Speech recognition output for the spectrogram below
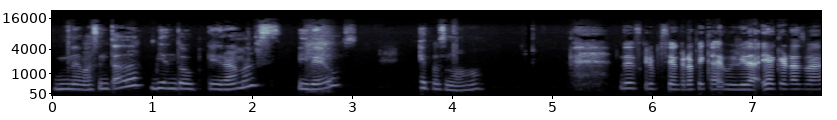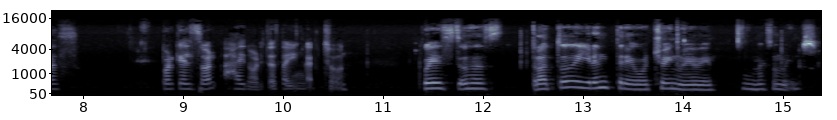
nada más sentada viendo dramas, videos y pues no. Descripción gráfica de mi vida. ¿Y a qué horas vas? Porque el sol, ay, no, ahorita está bien gachón. Pues, o sea, trato de ir entre 8 y 9, más o menos.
